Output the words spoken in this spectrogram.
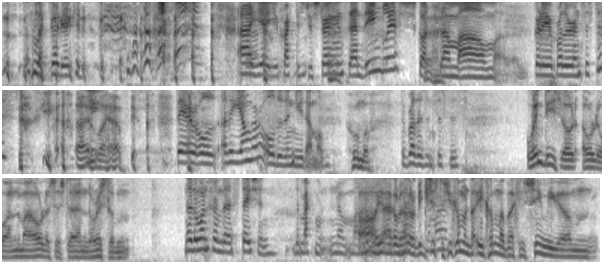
Go to your kid. Ah, yeah, you practiced your Australian standard English, got some, um, got your brother and sisters. yeah, I have, You- I have. Yeah. They're all, are they younger or older than you, that mob? Whom? The brothers and sisters. Wendy's the older one, my older sister, and the rest of them No, the ones from the station. The Mac. No, Oh yeah, I got, I got a big sister. She come he come back. He see me um,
